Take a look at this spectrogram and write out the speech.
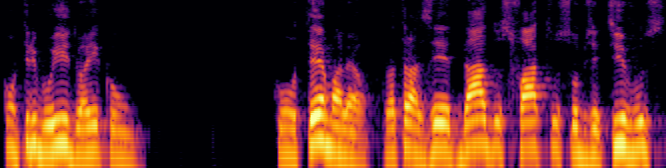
contribuído aí com, com o tema, Léo, para trazer dados, fatos, objetivos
